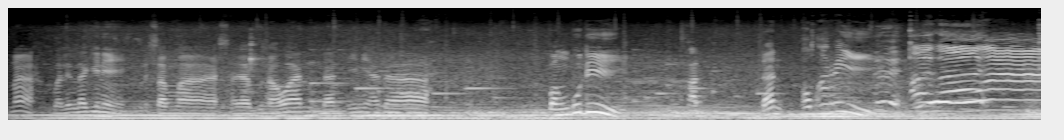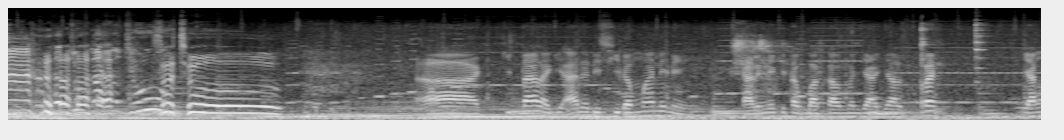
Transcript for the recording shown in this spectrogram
Nah, balik lagi nih bersama saya Gunawan dan ini ada Bang Budi dan Om Ari. Wah. Sucu. Ah, kita lagi ada di Sidamani nih. Kali ini kita bakal menjajal trek yang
